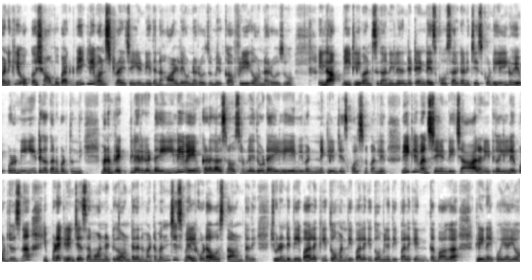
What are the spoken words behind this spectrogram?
మనకి ఒక shampoo packet weekly once try చేయండి. ఏదైనా హాలిడే ఉన్న రోజు మీరు ఫ్రీగా ఉన్న రోజు. ఇలా వీక్లీ వన్స్ కానీ లేదంటే టెన్ డేస్కి ఒకసారి కానీ చేసుకోండి. ఇల్లు ఎప్పుడు నీట్గా కనపడుతుంది. మనం రెగ్యులర్గా డైలీ ఏం కడగాల్సిన అవసరం లేదు. డైలీ ఏమి ఇవన్నీ క్లీన్ చేసుకోవాల్సిన పని లేదు. వీక్లీ వన్స్ చేయండి. చాలా నీట్గా ఇల్లు ఎప్పుడు చూసినా ఇప్పుడే క్లీన్ చేసాము అన్నట్టుగా ఉంటుంది అనమాట మంచి స్మెల్ కూడా వస్తూ ఉంటుంది. చూడండి దీపాలకి తోమని దీపాలకి తోమిన దీపాలకి ఎంత బాగా క్లీన్ అయిపోయాయో.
